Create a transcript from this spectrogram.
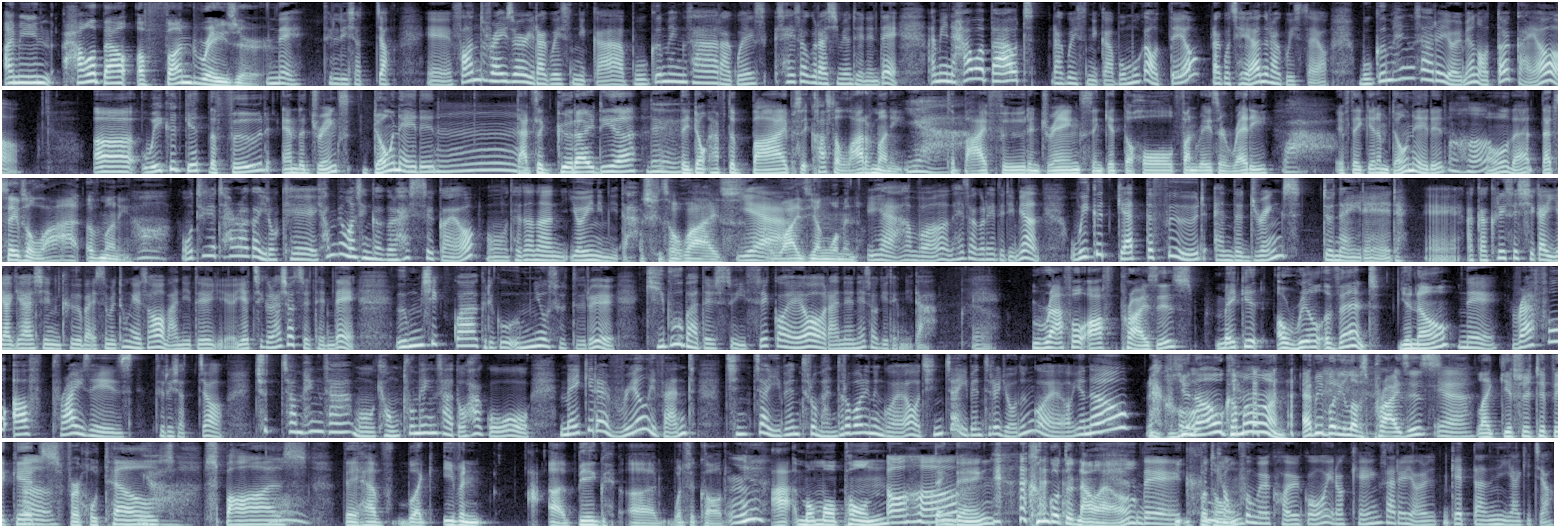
I mean, how about a fundraiser? 네, 들리셨죠? 예, fundraiser이라고 했으니까 모금 행사라고 해- 해석을 하시면 되는데 I mean, how about 라고 했으니까 뭐뭐가 어때요? 라고 제안을 하고 있어요. 모금 행사를 열면 어떨까요? Uh, we could get the food and the drinks donated. That's a good idea. 네. They don't have to buy because it costs a lot of money Yeah. to buy food and drinks and get the whole fundraiser ready. 와, If they get them donated, oh, that that saves a lot of money. 어떻게 타라가 이렇게 현명한 생각을 했을까요? 어, 대단한 여인입니다. She's so wise, Yeah. a wise young woman. 예, 한번 해석을 해드리면 We could get the food and the drinks donated. 예, 아까 크리스 씨가 이야기하신 그 말씀을 통해서 많이들 예- 예측을 하셨을 텐데 음식과 그리고 음료수들을 기부받을 수 있을 거예요 라는 해석이 됩니다. 예. Raffle off prizes, make it a real event. You know? 네, raffle of prizes 들으셨죠? 추첨 행사, 뭐 경품 행사도 하고 make it a real event 진짜 이벤트로 만들어 버리는 거예요. 진짜 이벤트를 여는 거예요. You know? 라고. You know, come on. Everybody loves prizes. Yeah. Like gift certificates for hotels, spas. they have like even a big uh what's it called? 아, 모모폰 땡땡 큰 것들 나와요. 네, 큰 보통. 경품을 걸고 이렇게 행사를 열겠다는 이야기죠.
